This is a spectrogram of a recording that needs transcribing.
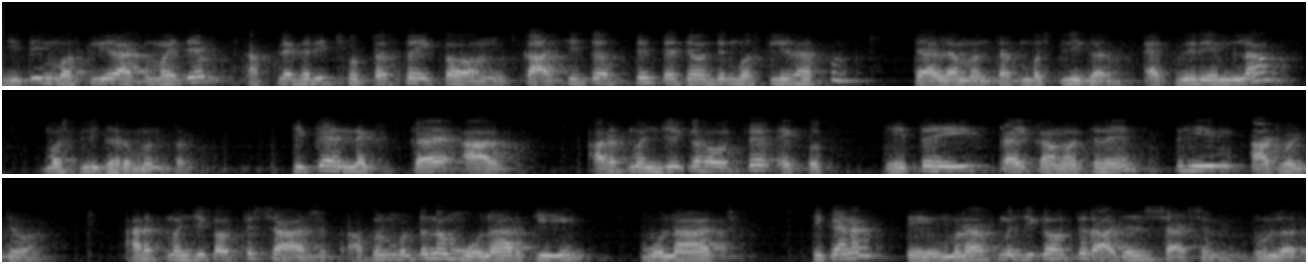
जिथे मछली राहतो माहिती आहे आपल्या घरी छोटंसं एक काचेचं असते. त्याच्यामध्ये मछली राहतं. त्याला म्हणतात मछली घर. ॲक्वेरियमला मछली घर म्हणतात. ठीक आहे नेक्स्ट काय? आर्क. आर्क म्हणजे काय होते? एक हे तर हे काही कामाचं नाही. तर हे आठवण ठेवा. आर्क म्हणजे काय होतं? शासक. आपण म्हणतो ना मोनार्की मोनार्च ठीक आहे ना? ते मोनार्क म्हणजे काय होतं? राजाचं शासन. रुलर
